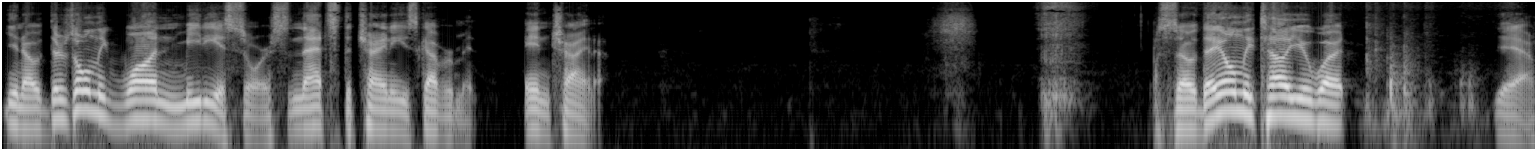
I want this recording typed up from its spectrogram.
you know, there's only one media source, and that's the Chinese government in China. So they only tell you what, yeah.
